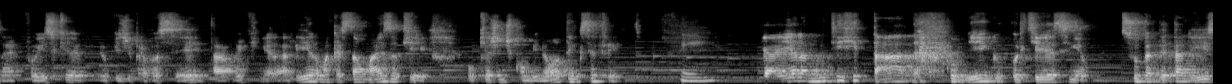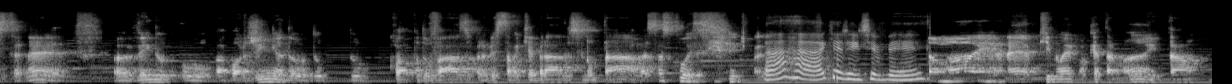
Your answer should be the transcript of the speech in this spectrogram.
Né? Foi isso que eu pedi para você e tal. Enfim, ali era uma questão mais do que o que a gente combinou tem que ser feito. Sim. E aí ela é muito irritada comigo, porque assim, eu super detalhista, né? Ah, vendo o, a bordinha do, do, do, copo do vaso para ver se estava quebrado, se não estava, essas coisas que a gente faz. Aham, que a gente vê. Tamanho, né? Porque não é qualquer tamanho e tal.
